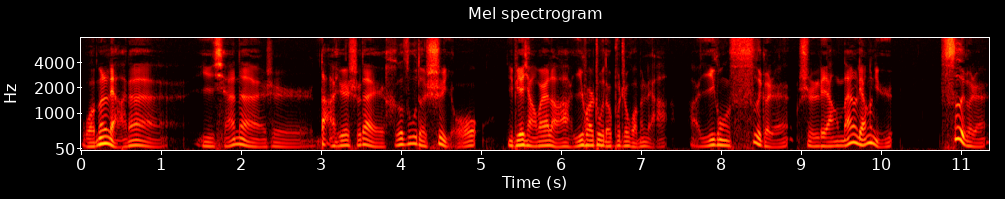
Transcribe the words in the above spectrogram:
我们俩呢，以前呢是大学时代合租的室友，你别想歪了啊！一块住的不止我们俩啊，一共四个人，是两男两女，四个人。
